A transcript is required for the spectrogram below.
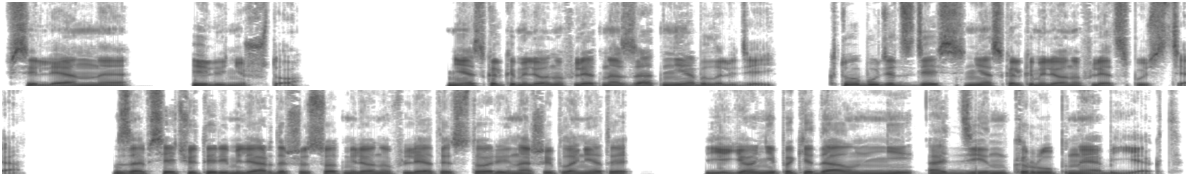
Вселенная или ничто. Несколько миллионов лет назад не было людей. Кто будет здесь несколько миллионов лет спустя? За все 4 миллиарда 600 миллионов лет истории нашей планеты ее не покидал ни один крупный объект.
